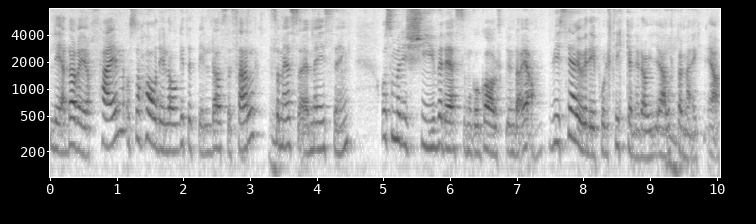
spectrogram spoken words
ledere gjør feil, og så har de laget et bilde av seg selv som er så amazing. Og så må de skyve det som går galt under. Ja, vi ser jo det i politikken i dag. Hjelpe meg. Ja.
